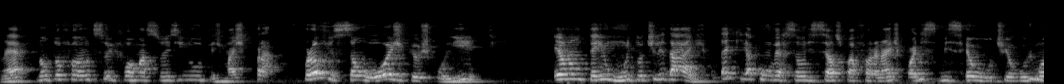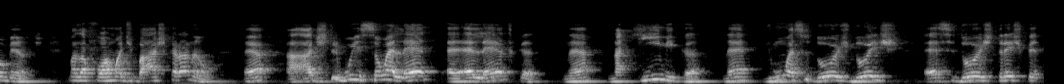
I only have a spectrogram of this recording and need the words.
né? Não estou falando que são informações inúteis, mas para profissão hoje que eu escolhi, eu não tenho muita utilidade. Até que a conversão de Celsius para Fahrenheit pode me ser útil em alguns momentos, mas a forma de Bhaskara não é, a, a distribuição elé, é, elétrica né, na química, né, de 1S2, 2S2, 3P,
